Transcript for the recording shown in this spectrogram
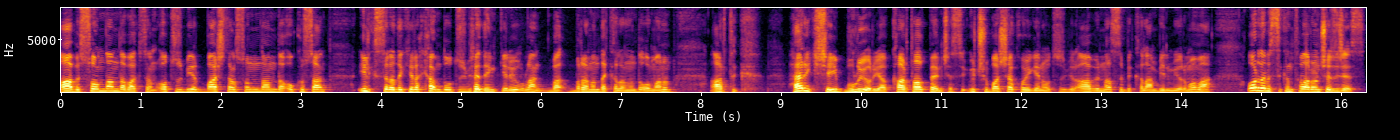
Abi sondan da baksan 31 baştan sonundan da okusan ilk sıradaki rakam da 31'e denk geliyor. Ulan buranın da klanında olmanın artık her iki şeyi buluyor ya. Kartal pençesi 3'ü başa koy gene 31. Abi nasıl bir klan bilmiyorum ama orada bir sıkıntı var onu çözeceğiz.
